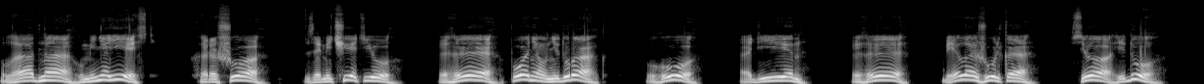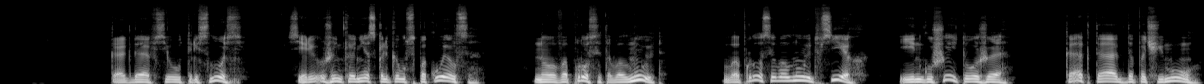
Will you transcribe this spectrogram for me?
«Ладно, у меня есть. Хорошо, за мечетью. Эге, понял, не дурак. Угу, один. Эге, белая жулька. Все, иду». Когда все утряслось, Сереженька несколько успокоился. Но вопросы-то волнуют. Вопросы волнуют всех, и ингушей тоже. Как так, да почему?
